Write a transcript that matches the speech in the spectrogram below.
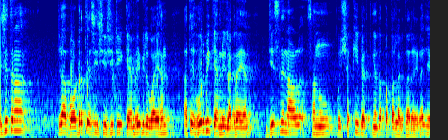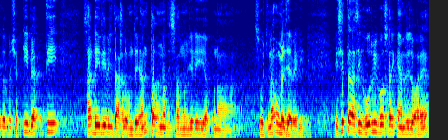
ਇਸੇ ਤਰ੍ਹਾਂ ਜਿਹੜਾ ਬਾਰਡਰ ਤੇ ਅਸੀਂ ਸੀਸੀਟੀਵੀ ਕੈਮਰੇ ਵੀ ਲਗਵਾਏ ਹਨ ਅਤੇ ਹੋਰ ਵੀ ਕੈਮਰੇ ਲੱਗ ਰਹੇ ਹਨ, ਜਿਸ ਦੇ ਨਾਲ ਸਾਨੂੰ ਕੋਈ ਸ਼ੱਕੀ ਵਿਅਕਤੀਆਂ ਦਾ ਪਤਾ ਲੱਗਦਾ ਰਹੇਗਾ। ਜੇਕਰ ਕੋਈ ਸ਼ੱਕੀ ਵਿਅਕਤੀ ਸਾਡੇ ਏਰੀਆ ਵਿੱਚ ਦਾਖਲ ਹੁੰਦੇ ਹਨ, ਤਾਂ ਉਹਨਾਂ ਦੀ ਸਾਨੂੰ ਜਿਹੜੀ ਆਪਣਾ ਸੂਚਨਾ ਉਹ ਮਿਲ ਜਾਵੇਗੀ। ਇਸੇ ਤਰ੍ਹਾਂ ਅਸੀਂ ਹੋਰ ਵੀ ਬਹੁਤ ਸਾਰੇ ਕੈਮਰੇ ਲਵਾ ਰਹੇ ਹਾਂ।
